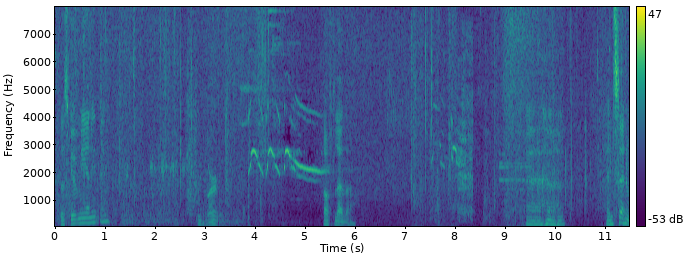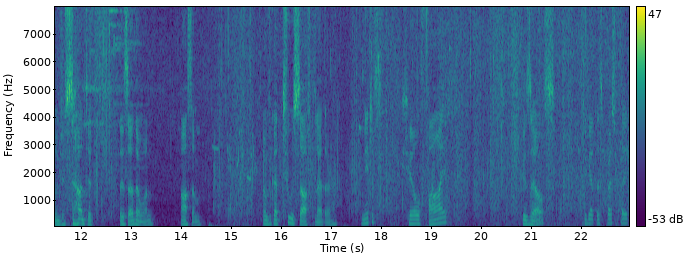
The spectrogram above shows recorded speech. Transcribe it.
Does this give me anything? Burnt. Soft leather. and Senu just hunted this other one. Awesome. So we've got two soft leather. We need to kill five gazelles to get this breastplate.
